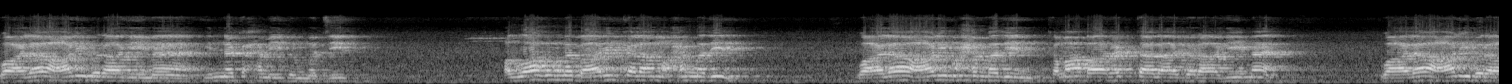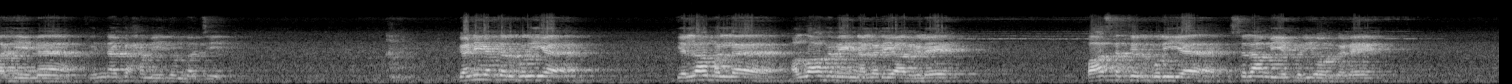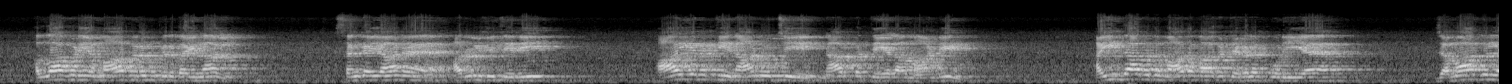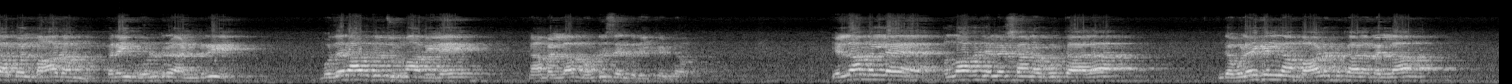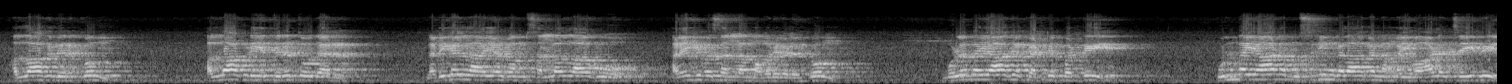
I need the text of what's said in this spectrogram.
وعلى آل إبراهيم إنك حميد مجيد اللهم بارك على محمد وعلى آل محمد كما باركت على إبراهيم وعلى آل إبراهيم إنك حميد مجيد கணிகத்திற்குரிய எல்லாம் அல்ல அல்லாஹுவே நல்லடியார்களே பாசத்திற்குரிய இஸ்லாமிய பெரியோர்களே அல்லாஹுடைய மாபெரும் கிருபையினால் சங்கையான அருள்கிஜிரி ஆயிரத்தி நானூற்றி நாற்பத்தி ஏழாம் ஆண்டின் ஐந்தாவது மாதமாக திகழக்கூடிய ஜமாதுல் அவல் மாதம் பிறை ஒன்று அன்று முதலாவது ஜும்மாவிலே நாம் எல்லாம் ஒன்று சேர்ந்திருக்கின்றோம். எல்லாம் அல்ல அல்லாஹ் ஜல்லஷான கூத்தாலா இந்த உலகில் நாம் வாழும் காலமெல்லாம் அல்லாஹுவிற்கும் அல்லாஹுடைய திருத்தூதர் நபிகள் நாயகம் சல்லல்லாஹு அழகிவ செல்லம் அவர்களுக்கும் முழுமையாக கட்டுப்பட்டு உண்மையான முஸ்லிம்களாக நம்மை வாழச் செய்து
